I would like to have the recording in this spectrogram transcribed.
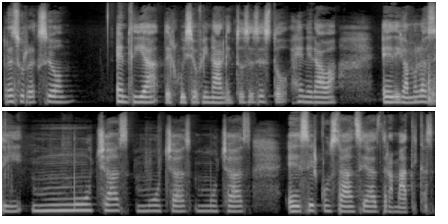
resurrección el día del juicio final. Entonces esto generaba eh, digámoslo así, muchas, muchas, muchas eh, circunstancias dramáticas.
